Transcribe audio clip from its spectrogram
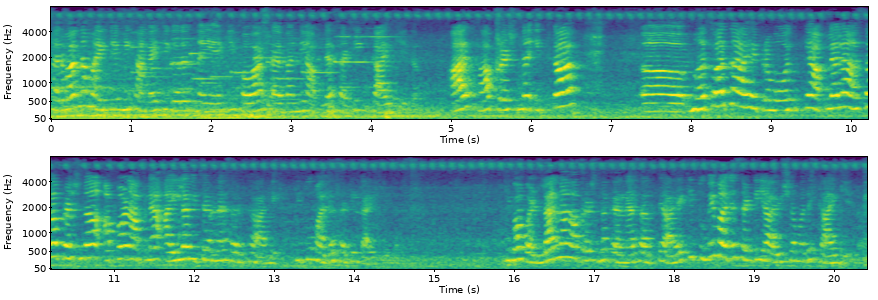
सर्वांना माहितीये मी सांगायची गरज नाहीये की पवार साहेबांनी आपल्यासाठी काय केलं. आज हा प्रश्न इतका महत्त्वाचा आहे प्रमोद की आपल्याला असा प्रश्न आपण आपल्या आईला विचारण्यासारखा आहे की तू माझ्यासाठी काय केलं किंवा वडिलांना हा प्रश्न करण्यासारखे आहे की तुम्ही माझ्यासाठी या आयुष्यामध्ये काय केलं?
